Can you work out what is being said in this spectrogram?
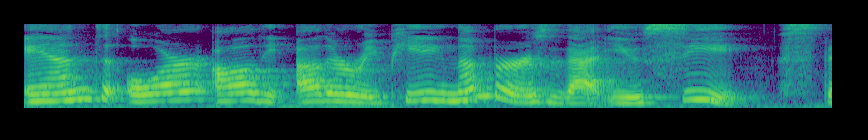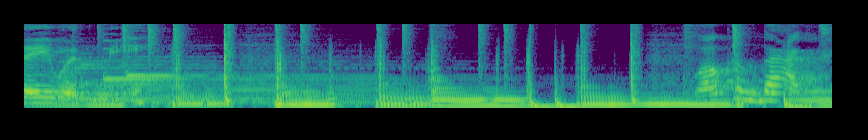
and or all the other repeating numbers that you see. Stay with me. Welcome back to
